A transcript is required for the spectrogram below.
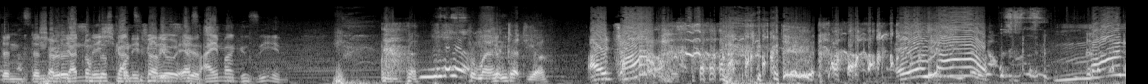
Dann, dann ich habe Jan noch das nicht ganze Video erst einmal gesehen. Guck mal hinter dir. Alter! Ey, ja! Mann!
